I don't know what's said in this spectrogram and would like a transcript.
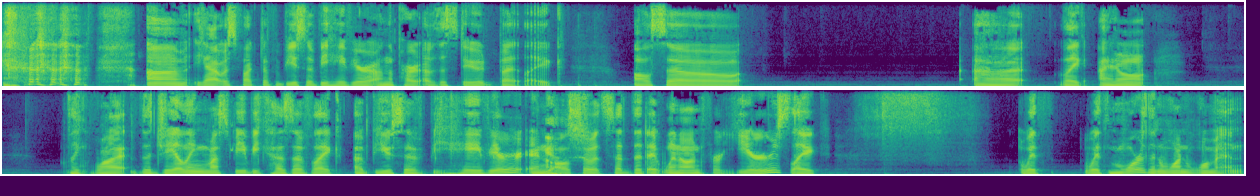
um yeah, it was fucked up abusive behavior on the part of this dude, but like also uh like I don't like why the jailing must be because of like abusive behavior. And Yes. also it said that it went on for years like with with more than one woman.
